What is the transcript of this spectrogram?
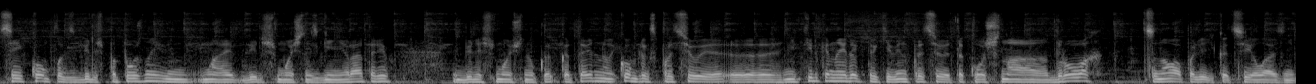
Цей комплекс більш потужний, він має більш мощність генераторів, більш мощну котельну. Комплекс працює е, не тільки на електриці, він працює також на дровах. Цінова політика цієї лазні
